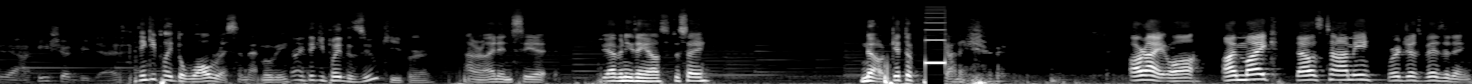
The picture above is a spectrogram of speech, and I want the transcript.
Yeah, he should be dead. I think he played the walrus in that movie. I think he played the zookeeper. I don't know. I didn't see it. Do you have anything else to say? No, get the f- out of here. All right. Well, I'm Mike. That was Tommy. We're just visiting.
